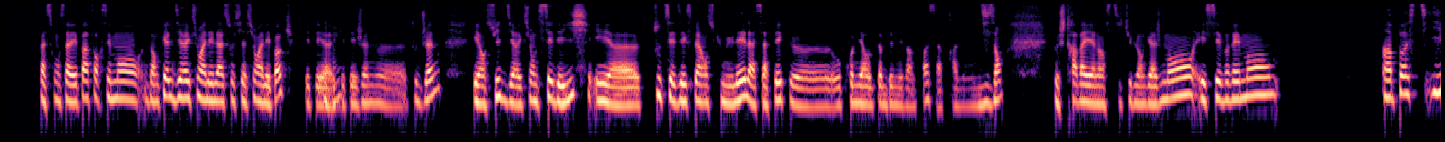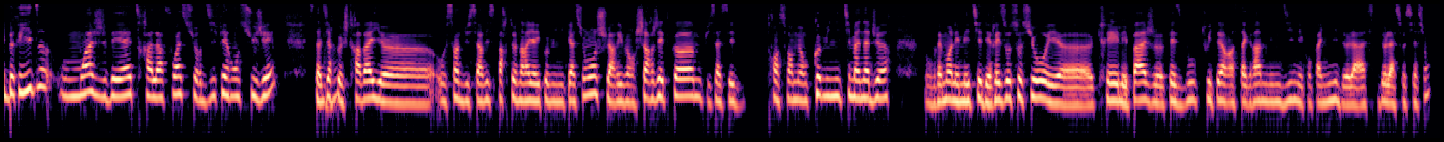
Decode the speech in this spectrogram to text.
parce qu'on savait pas forcément dans quelle direction allait l'association à l'époque, qui était euh, mhm. qui était jeune, euh, toute jeune, et ensuite direction le CDI et toutes ces expériences cumulées là, ça fait que au 1er octobre 2023, ça fera donc 10 ans que je travaille à l'Institut de l'engagement et c'est vraiment un poste hybride où moi je vais être à la fois sur différents sujets, c'est-à-dire mhm. que je travaille euh, au sein du service partenariat et communication, je suis arrivé en chargé de com, puis ça s'est transformé en community manager, donc vraiment les métiers des réseaux sociaux et euh, créer les pages Facebook, Twitter, Instagram, LinkedIn et compagnie de la de l'association,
